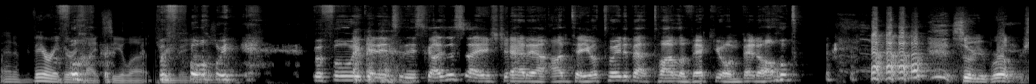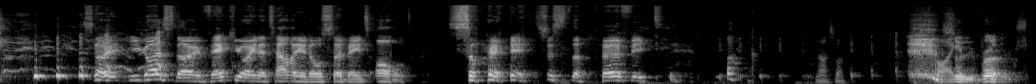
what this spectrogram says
And a very, very late sealer through Before we, before we get into this, guys, I just say a shout out, Ante, your tweet about Tyler Vecchio and Ben Old. so your brothers. So you guys know Vecchio in Italian also means old. So it's just the perfect. Nice one. Oh, I like so your brothers.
